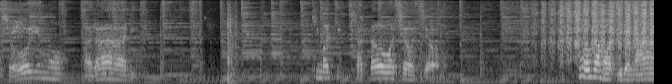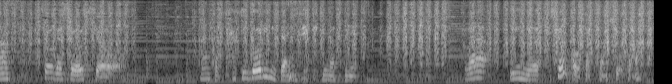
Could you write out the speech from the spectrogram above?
醤油もあらり気持ち砂糖を少々。生姜も入れます。生姜少々。なんかかき氷みたいに出てきますね。わいい匂い。生姜をたくさんしようかな。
